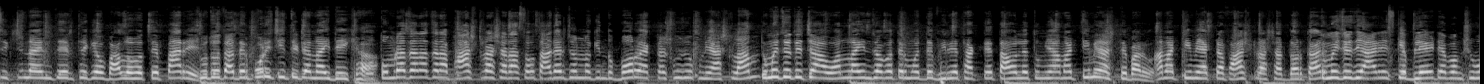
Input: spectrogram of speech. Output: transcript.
সিক্সটি নাইন এর থেকেও ভালো হতে পারে। শুধু তাদের পরিচিতিটা নাই দেখা। তোমরা যারা যারা ফার্স্ট রাশার আছো, তাদের জন্য কিন্তু বড় একটা সুযোগ নিয়ে আসলাম। তুমি যদি চাও অনলাইন জগতের মধ্যে ভিড়ে থাকতে, তাহলে তুমি আমার টিমে আসতে পারো। আমার টিমে একটা ফার্স্ট রাশার দরকার। তুমি যদি আর এস কে ব্লেড এবং শুভ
